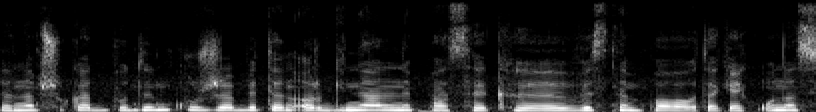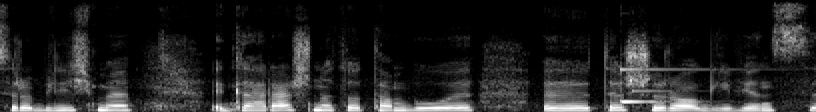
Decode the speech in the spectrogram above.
e, na przykład budynku, żeby ten oryginalny pasek e, występował. Tak jak u nas robiliśmy garaż, no to tam były też rogi, więc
